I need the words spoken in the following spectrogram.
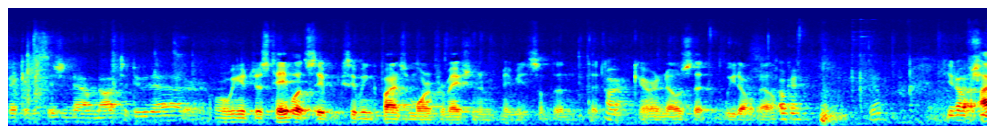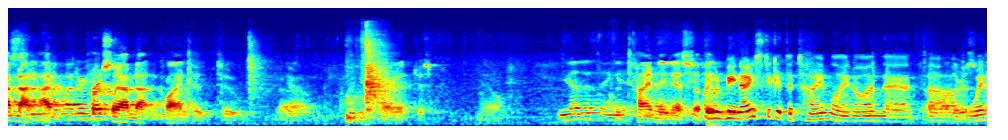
make a decision now not to do that, or? Or we could just table it, see if, see if we can find some more information, and maybe something that All right. Karen knows that we don't know. Okay, yeah. Do you know if she's I'm seen not, that letter I'm, yet? personally, I'm not inclined to, to, Yeah. uh, return it, just, you know. The other thing. The is- timeliness of It would be nice to get the timeline on that. Oh, there Um, is a when-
